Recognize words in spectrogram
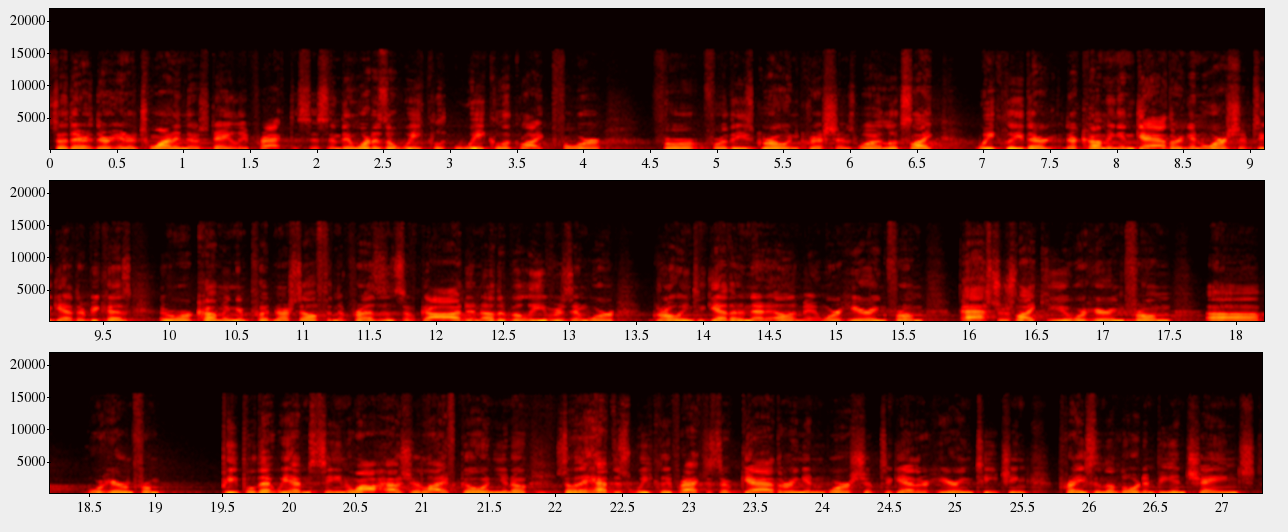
So they're, they're intertwining those daily practices. And then what does a week, week look like for for, for these growing Christians? Well, it looks like weekly they're, they're coming and gathering in worship together because we're coming and putting ourselves in the presence of God and other believers, and we're growing together in that element. We're hearing from pastors like you. We're hearing from uh, we're hearing from people that we haven't seen in a while. How's your life going? You know, mm-hmm. so they have this weekly practice of gathering in worship together, hearing teaching, praising the Lord, and being changed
